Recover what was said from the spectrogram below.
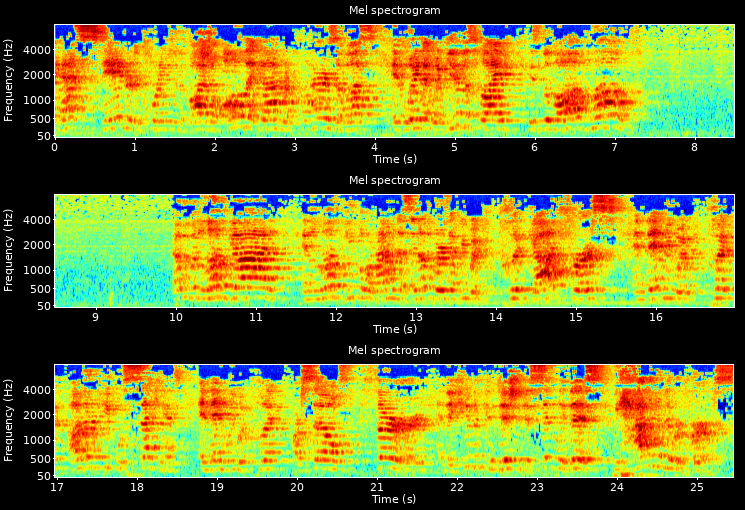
and that standard, according to the Bible, all that God requires of us in a way that would give us life is the law of love. That we would love God and love people around us. In other words, that we would put God first, and then we would put other people second, and then we would put ourselves third. And the human condition is simply this we have it in the reverse.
